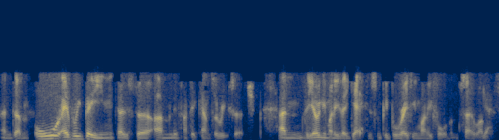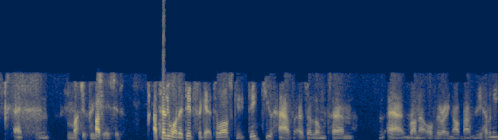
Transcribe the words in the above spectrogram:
And um, all every bean goes to um, lymphatic cancer research, and the only money they get is from people raising money for them. So um, Yes, excellent. much appreciated. i'll tell you what, I did forget to ask you. Did you have, as a long-term uh, runner of the Reading Half Marathon, do you have any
